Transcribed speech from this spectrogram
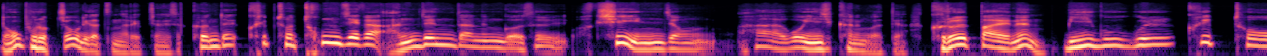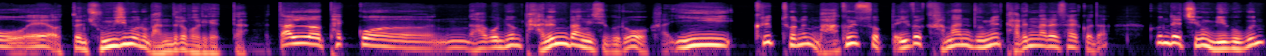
너무 부럽죠, 우리 같은 나라 입장에서. 그런데 크립토는 통제가 안 된다는 것을 확실히 인정하고 인식하는 것 같아요. 그럴 바에는 미국을 크립토의 어떤 중심으로 만들어 버리겠다. 달러 패권하고는 좀 다른 방식으로 이 크립토는 막을 수 없다. 이걸 가만두면 다른 나라에서 할 거다. 그런데 지금 미국은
